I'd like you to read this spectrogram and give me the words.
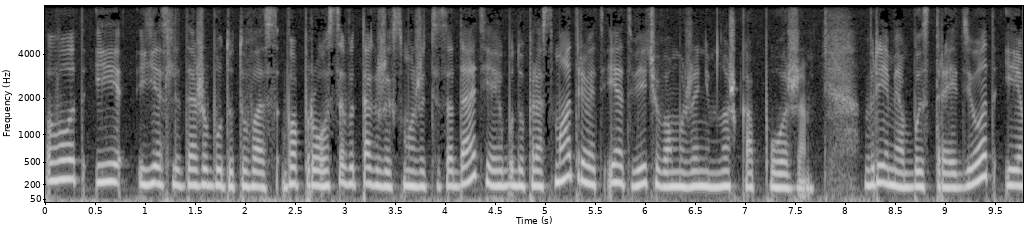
Вот. И если даже будут у вас вопросы, вы также их сможете задать, я их буду просматривать и отвечу вам уже немножко позже. Время быстро идет, и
